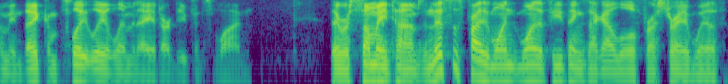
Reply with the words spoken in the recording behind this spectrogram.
I mean, they completely eliminated our defensive line. There were so many times, and this is probably one one of the few things I got a little frustrated with.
